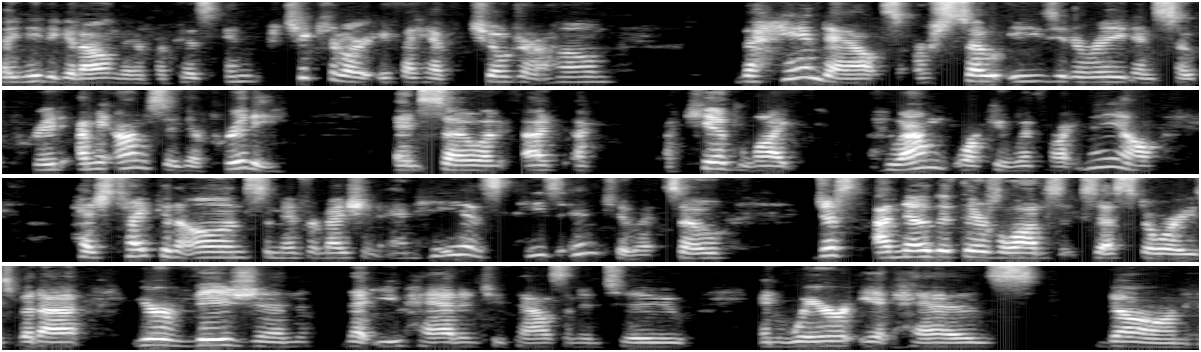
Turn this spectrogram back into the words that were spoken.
they need to get on there because in particular if they have children at home, the handouts are so easy to read and so pretty. I mean, honestly, they're pretty. And so a, a, a kid like who I'm working with right now has taken on some information and he is he's into it. So just I know that there's a lot of success stories, but I, your vision that you had in 2002 and where it has gone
